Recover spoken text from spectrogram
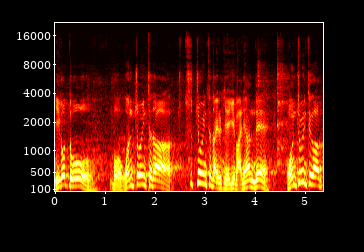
이것도 뭐 원 조인트다, 투 조인트다 이렇게 얘기 많이 하는데 원 조인트가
